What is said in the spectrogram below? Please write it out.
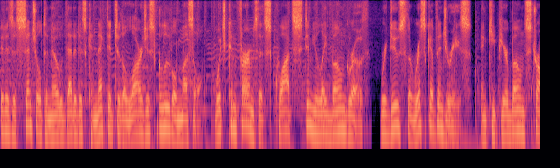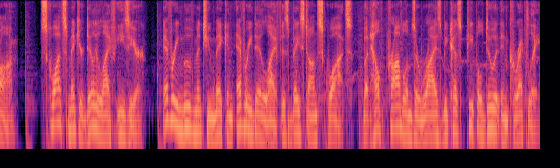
it is essential to know that it is connected to the largest gluteal muscle, which confirms that squats stimulate bone growth, reduce the risk of injuries, and keep your bones strong. Squats make your daily life easier. Every movement you make in everyday life is based on squats, but health problems arise because people do it incorrectly.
